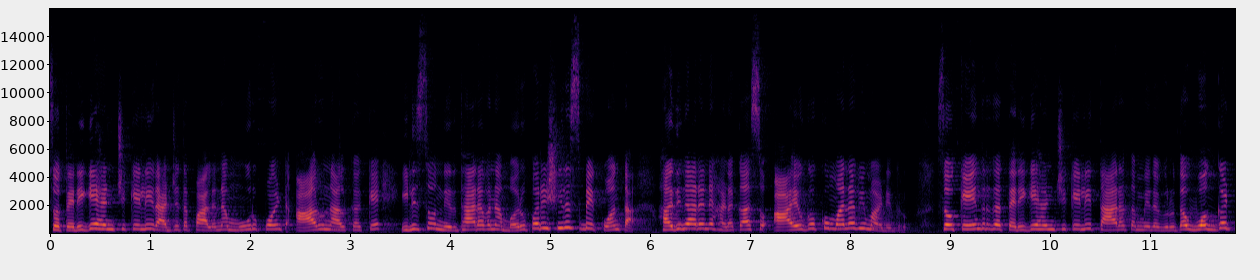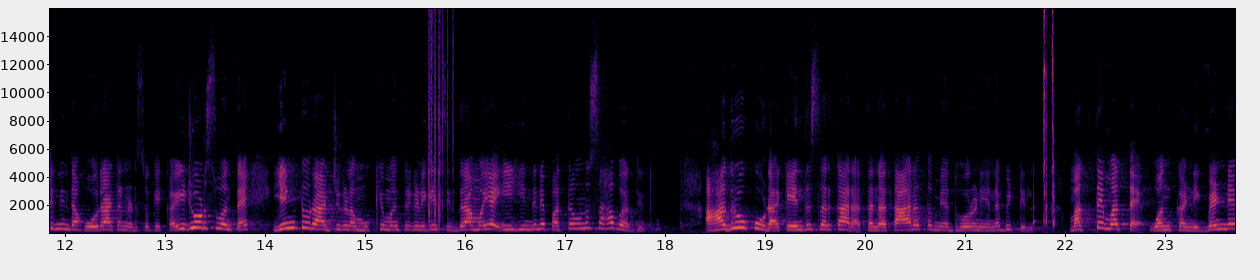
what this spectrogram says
ಸೊ ತೆರಿಗೆ ಹಂಚಿಕೆಯಲ್ಲಿ ರಾಜ್ಯದ ಪಾಲನ ಮೂರು ಪಾಯಿಂಟ್ ಆರು ನಾಲ್ಕಕ್ಕೆ ಇಳಿಸೋ ನಿರ್ಧಾರವನ್ನು ಮರುಪರಿಶೀಲಿಸಬೇಕು ಅಂತ ಹದಿನಾರನೇ ಹಣಕಾಸು ಆಯೋಗಕ್ಕೂ ಮನವಿ ಮಾಡಿದ್ರು. ಸೊ ಕೇಂದ್ರದ ತೆರಿಗೆ ಹಂಚಿಕೆಯಲ್ಲಿ ತಾರತಮ್ಯದ ವಿರುದ್ಧ ಒಗ್ಗಟ್ಟಿನಿಂದ ಹೋರಾಟ ನಡೆಸೋಕೆ ಕೈ ಜೋಡಿಸುವಂತೆ ಎಂಟು ರಾಜ್ಯಗಳ ಮುಖ್ಯಮಂತ್ರಿಗಳಿಗೆ ಸಿದ್ದರಾಮಯ್ಯ ಈ ಹಿಂದಿನ ಪತ್ರವನ್ನು ಸಹ ಬರೆದಿದ್ರು. ಆದರೂ ಕೂಡ ಕೇಂದ್ರ ಸರ್ಕಾರ ತನ್ನ ತಾರತಮ್ಯ ಧೋರಣೆಯನ್ನು ಬಿಟ್ಟಿಲ್ಲ. ಮತ್ತೆ ಮತ್ತೆ ಒಂದ್ ಕಣ್ಣಿಗೆ ಬೆಂಡೆ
